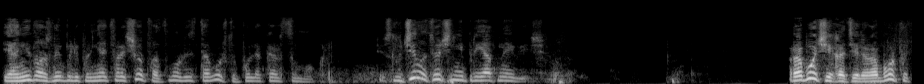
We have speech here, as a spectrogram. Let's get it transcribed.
И они должны были принять в расчет возможность того, что поле окажется мокрым. Случилась очень неприятная вещь. Рабочие хотели работать,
